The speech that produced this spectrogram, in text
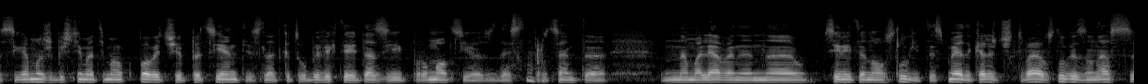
сега може би ще имате малко повече пациенти, след като обявихте и тази промоция с 10% намаляване на цените на услугите. Смея да кажа, че това е услуга за нас,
